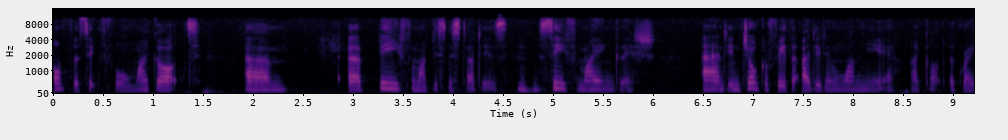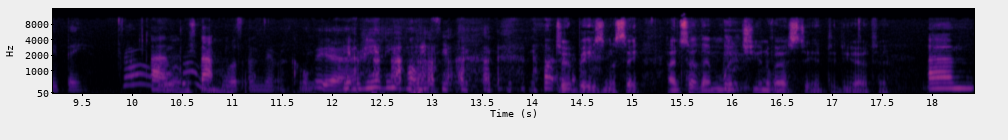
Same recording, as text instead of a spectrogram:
of the sixth form, I got um, a B for my business studies, Mhm. C for my English, and in geography that I did in one year, I got a grade B. Oh, And Well, that was a miracle. Yeah. It really was. Two B's and a C. And so, then which university did you go to? Um,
